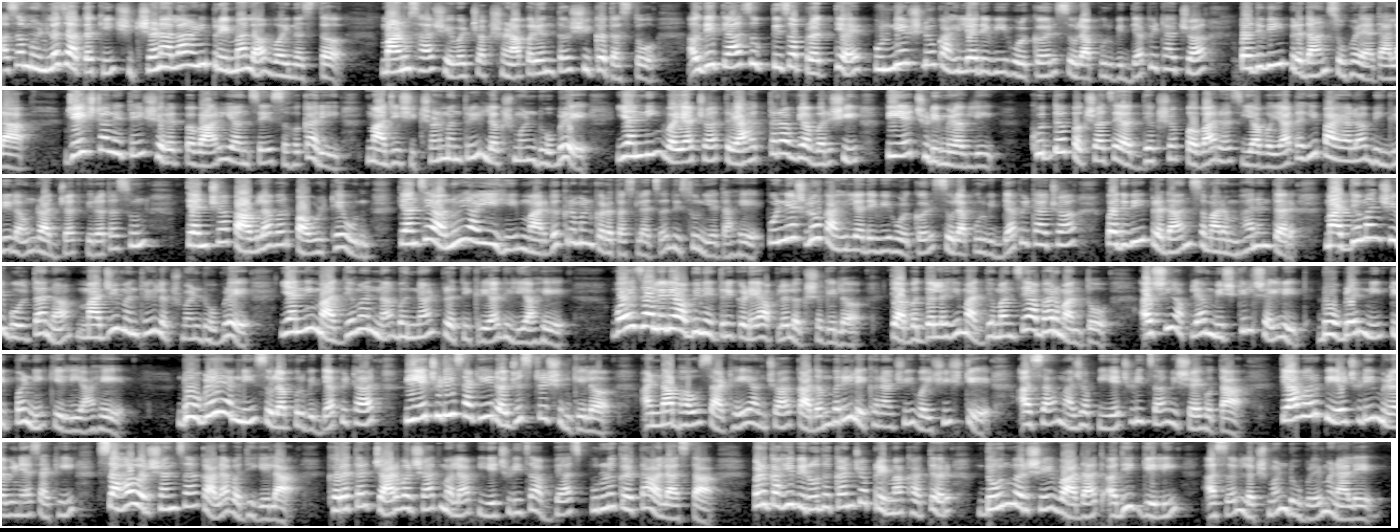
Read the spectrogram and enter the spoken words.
असं म्हणलं जातं की शिक्षणाला आणि प्रेमाला वय नसतं. माणूस हा शेवटच्या क्षणापर्यंत शिकत असतो. अगदी त्याच उक्तीचा प्रत्यय पुण्यश्लोक अहिल्यादेवी होळकर सोलापूर विद्यापीठाच्या पदवी प्रदान सोहळ्यात आला. ज्येष्ठ नेते शरद पवार यांचे सहकारी माजी शिक्षण मंत्री लक्ष्मण ढोबळे यांनी वयाच्या त्र्याहत्तराव्या वर्षी पीएच डी मिळवली. खुद्द पक्षाचे अध्यक्ष पवारच या वयातही पायाला भिंगरी लावून राज्यात फिरत असून त्यांच्या पावलावर पाऊल ठेवून त्यांचे अनुयायीही मार्गक्रमण करत असल्याचं दिसून येत आहे. पुण्यश्लोक अहिल्यादेवी होळकर सोलापूर विद्यापीठाच्या पदवी प्रदान समारंभानंतर माध्यमांशी बोलताना माजी मंत्री लक्ष्मण ढोबळे यांनी माध्यमांना भन्नाट प्रतिक्रिया दिली आहे. वय झालेल्या अभिनेत्रीकडे आपलं लक्ष गेलं. त्याबद्दलही माध्यमांचे आभार मानतो अशी आपल्या मिश्किल शैलीत ढोबळेंनी टिप्पणी केली आहे. ढोबळे यांनी सोलापूर विद्यापीठात पी एच साठी रजिस्ट्रेशन केलं. अण्णाभाऊ साठे यांच्या कादंबरी लेखनाची वैशिष्ट्ये असा माझ्या पीएच डीचा विषय होता. त्यावर पीएच डी मिळविण्यासाठी सहा वर्षांचा कालावधी गेला. खरं तर चार वर्षात मला पीएच डीचा अभ्यास पूर्ण करता आला असता. पण काही विरोधकांच्या प्रेमाखातर दोन वर्षे वादात अधिक गेली असं लक्ष्मण ढोबळे म्हणाले.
